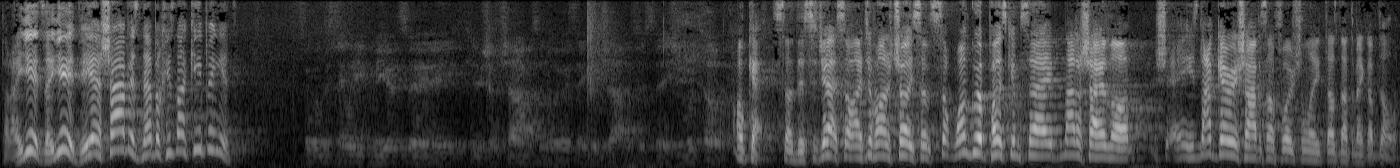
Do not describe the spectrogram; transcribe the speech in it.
But Ayid, Ayid, he has Shabbos, Nebuch, he's not keeping it. So the same way you can use a Kiddush on Shabbos and the way we say Good Shabbos, just say Shavua Tov. Okay, so the suggest. So I just want to show you. So, so one group post can say not a shayla. He's not Gary Shabbos, unfortunately. Doesn't have to make Abdullah.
